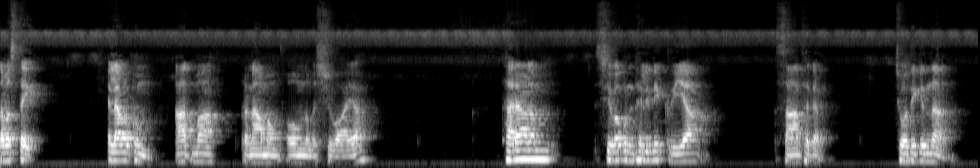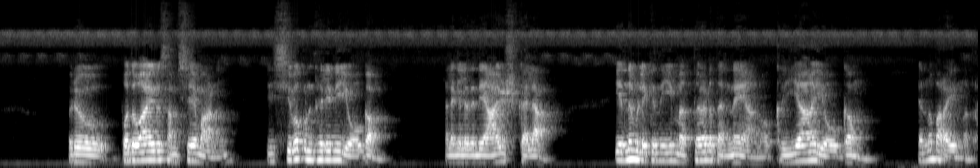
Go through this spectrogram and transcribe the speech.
നമസ്തേ. എല്ലാവർക്കും ആത്മാ പ്രണാമം ഓം നമ ശിവായ. ധാരാളം ശിവകുണ്ഠലിനി ക്രിയ സാധകർ ചോദിക്കുന്ന ഒരു പൊതുവായൊരു സംശയമാണ്. ഈ ശിവകുണ്ഠലിനി യോഗം അല്ലെങ്കിൽ അതിന്റെ ആയുഷ്കല എന്ന് വിളിക്കുന്ന ഈ മെത്തേഡ് തന്നെയാണോ ക്രിയായോഗം എന്ന് പറയുന്നത്.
